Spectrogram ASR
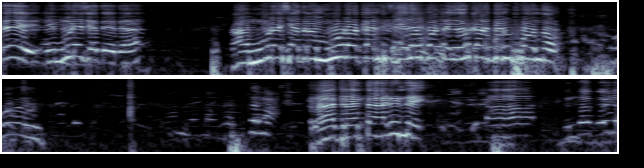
రే నీ మూడే చేత ఆ మూడో చేత మూడో కంటి తెలుగు కొట్ట ఎవరి దొరికిపోందో రాత్రి అంతా ఆడింది. ఇంత పోయిన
